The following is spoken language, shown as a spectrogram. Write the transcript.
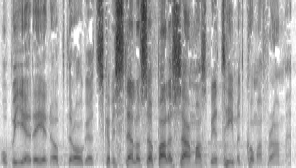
och bege dig in i uppdraget. Ska vi ställa oss upp allesammans, be teamet komma fram här.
